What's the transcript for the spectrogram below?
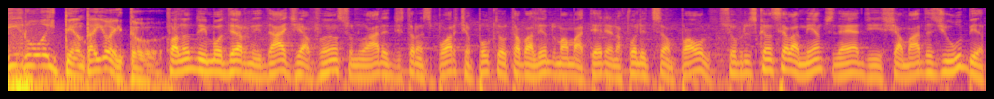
Giro 88. Falando em modernidade e avanço no área de transporte, há pouco eu estava lendo uma matéria na Folha de São Paulo sobre os cancelamentos né, de chamadas de Uber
